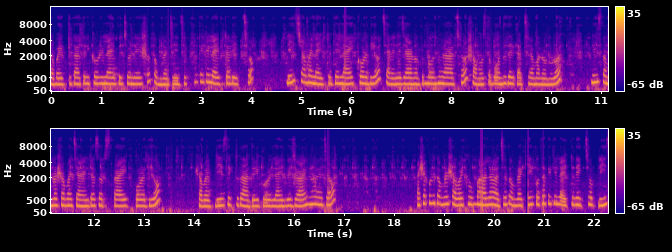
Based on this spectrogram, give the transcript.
সবাই একটু তাড়াতাড়ি করে লাইভে চলে এসো। তোমরা যে যেখান থেকে লাইভটা দেখছ প্লিজ সবাই লাইভটাতে লাইক করে দিও। চ্যানেলে যারা নতুন বন্ধুরা আছো, সমস্ত বন্ধুদের কাছে আমার অনুরোধ। প্লিজ তোমরা সবাই চ্যানেলটা সাবস্ক্রাইব করে দিও। সবাই প্লিজ একটু তাড়াতাড়ি করে লাইভে জয়েন হয়ে যাও। আশা করি তোমরা সবাই খুব ভালো আছো। তোমরা কে কোথা থেকে লাইভটা দেখছ প্লিজ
